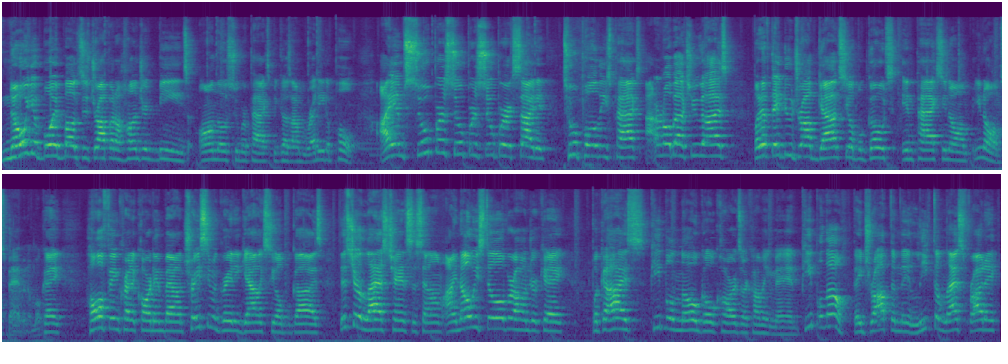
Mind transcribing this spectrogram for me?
know your boy Bugz is dropping 100 beans on those Super Packs because I'm ready to pull. I am super, super, super excited to pull these packs. I don't know about you guys, but if they do drop Galaxy Opal GOATs in packs, you know I'm, you know I'm spamming them, okay? Hall of Fame credit card inbound. Tracy McGrady, Galaxy Opal, guys. This is your last chance to sell him. I know he's still over 100K. But guys, people know gold cards are coming, man. People know. They dropped them. They leaked them last Friday,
